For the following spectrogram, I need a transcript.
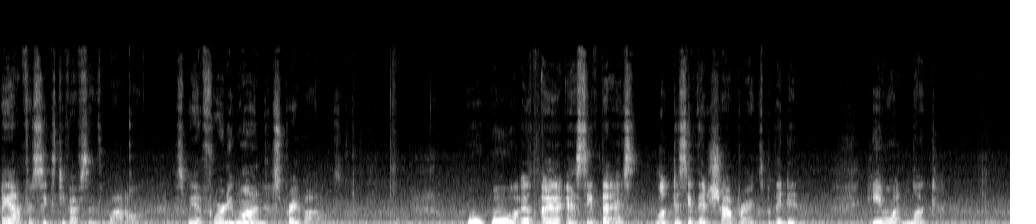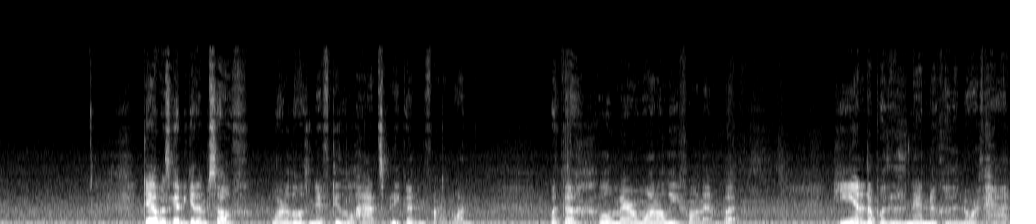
I got them for 65 cents a bottle. So we have 41 spray bottles. I, I see if that I looked to see if they had shop rags, but they didn't. He even went and looked. Dad was gonna get himself one of those nifty little hats, but he couldn't find one with a little marijuana leaf on it. But he ended up with his Nanook of the North hat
